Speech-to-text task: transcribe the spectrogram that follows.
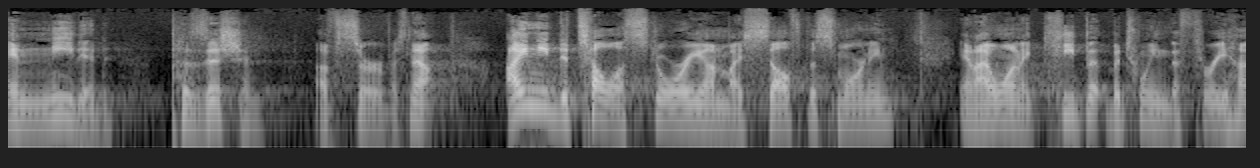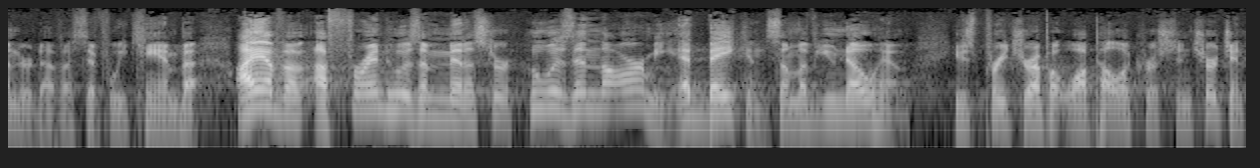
and needed position of service. Now, I need to tell a story on myself this morning and I want to keep it between the 300 of us if we can. But I have a, a, friend who is a minister who was in the Army, Ed Bacon. Some of you know him. He was preacher up at Wapella Christian Church. And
